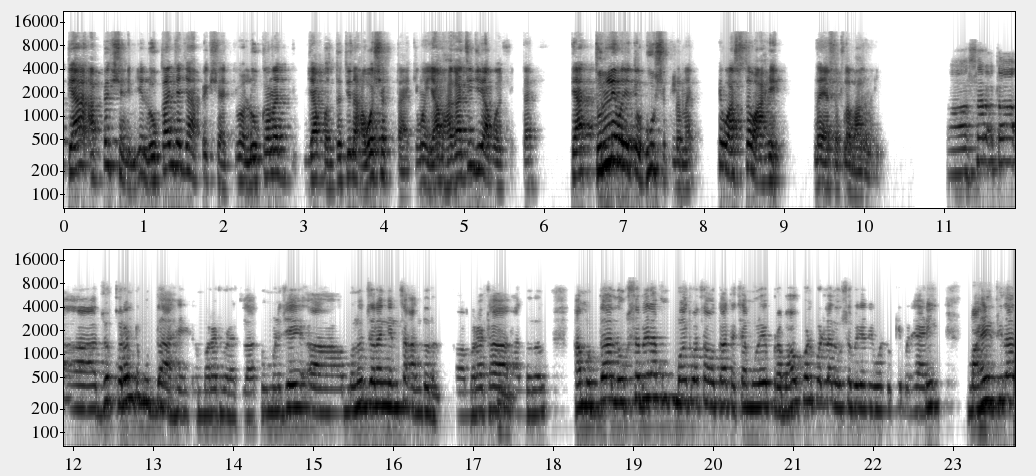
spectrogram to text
त्या अपेक्षेने म्हणजे लोकांच्या ज्या अपेक्षा आहेत किंवा लोकांना ज्या पद्धतीनं आवश्यकता आहे किंवा या भागाची जी आवश्यकता आहे त्या तुलनेमध्ये ते होऊ शकलं नाही. हे वास्तव आहे. नाही याच्यातला भाग नाही. सर आता जो करंट मुद्दा आहे मराठवाड्यातला तो म्हणजे मनोज जरांगेंचं आंदोलन मराठा. आंदोलन हा मुद्दा लोकसभेला खूप महत्त्वाचा होता. त्याच्यामुळे प्रभाव पण पडला लोकसभेच्या निवडणुकीमध्ये आणि महायुतीला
